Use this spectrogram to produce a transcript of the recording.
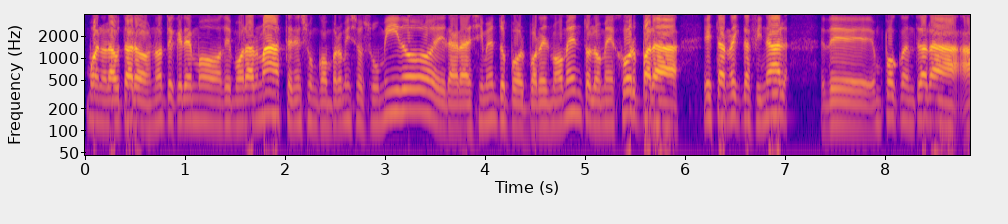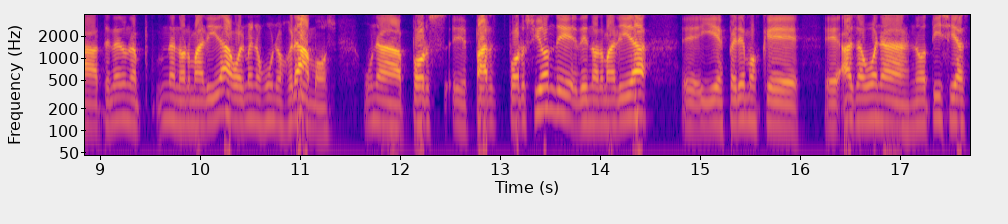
Bueno, Lautaro, no te queremos demorar más, tenés un compromiso asumido, el agradecimiento por, por el momento, lo mejor para esta recta final de un poco entrar a, tener una, normalidad o al menos unos gramos, una eh, porción de, normalidad eh, y esperemos que eh, haya buenas noticias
